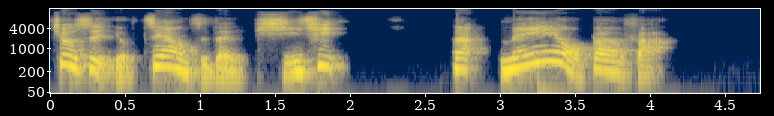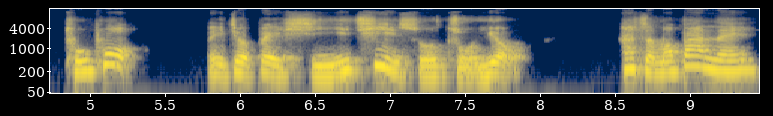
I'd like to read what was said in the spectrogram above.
就是有这样子的习气，那没有办法突破，你就被习气所左右，那怎么办呢？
